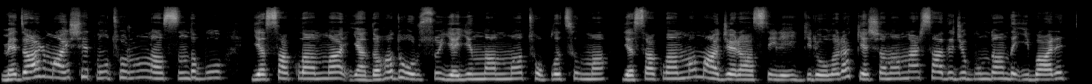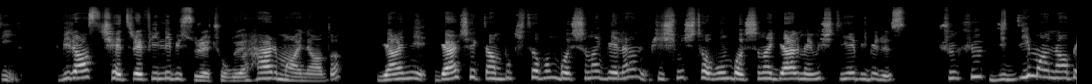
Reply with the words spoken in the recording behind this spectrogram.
Medar maişet motorunun aslında bu yasaklanma ya daha doğrusu yayınlanma, toplatılma, yasaklanma macerası ile ilgili olarak yaşananlar sadece bundan da ibaret değil. Biraz çetrefilli bir süreç oluyor her manada. Yani gerçekten bu kitabın başına gelen pişmiş tavuğun başına gelmemiş diyebiliriz. Çünkü ciddi manada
